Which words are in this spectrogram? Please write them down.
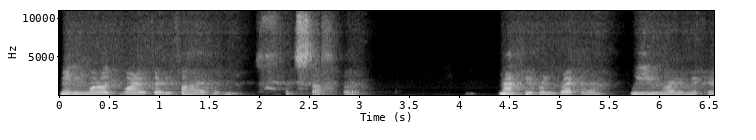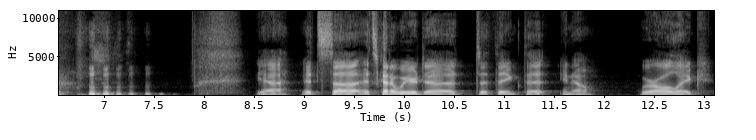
Meaning more like Mario 35 and stuff, but not if you bring back a Wii U Mario Maker. Yeah, it's uh, it's kind of weird to to think that you know we're all like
